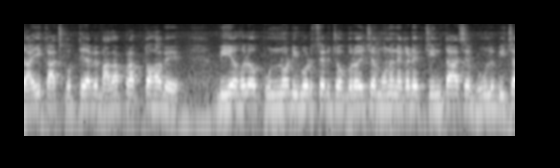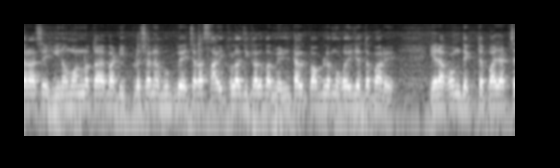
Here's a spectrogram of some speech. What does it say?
যাই কাজ করতে যাবে বাধাপ্রাপ্ত হবে। বিয়ে হলেও পূর্ণ ডিভোর্সের যোগ রয়েছে মনে নেগেটিভ চিন্তা আছে ভুল বিচার আছে হীনমন্যতায় বা ডিপ্রেশনে ভুগবে এছাড়া সাইকোলজিক্যাল বা মেন্টাল প্রবলেমও হয়ে যেতে পারে। এরকম দেখতে পাওয়া যাচ্ছে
